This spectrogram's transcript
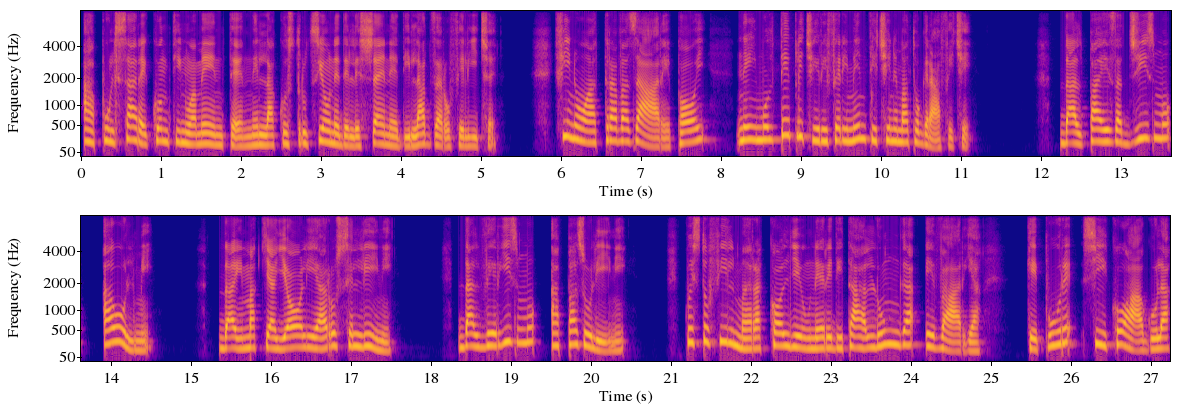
a pulsare continuamente nella costruzione delle scene di Lazzaro Felice, fino a travasare poi nei molteplici riferimenti cinematografici, dal paesaggismo a Olmi, dai macchiaioli a Rossellini, dal verismo a Pasolini. Questo film raccoglie un'eredità lunga e varia, che pure si coagula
